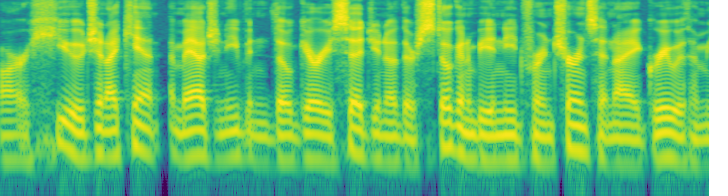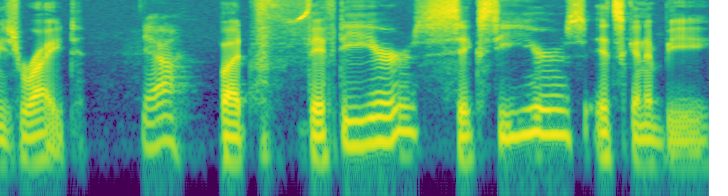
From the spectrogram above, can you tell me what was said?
are huge. And I can't imagine, even though Gary said, you know, there's still going to be a need for insurance. And I agree with him. He's right. Yeah. But 50 years, 60 years, it's going to be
